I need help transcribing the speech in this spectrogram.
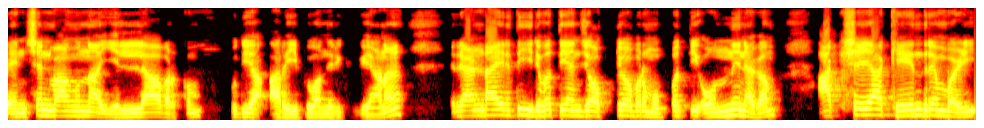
പെൻഷൻ വാങ്ങുന്ന എല്ലാവർക്കും പുതിയ അറിയിപ്പ് വന്നിരിക്കുകയാണ്. രണ്ടായിരത്തി ഇരുപത്തി അഞ്ച് ഒക്ടോബർ മുപ്പത്തി ഒന്നിനകം അക്ഷയ കേന്ദ്രം വഴി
